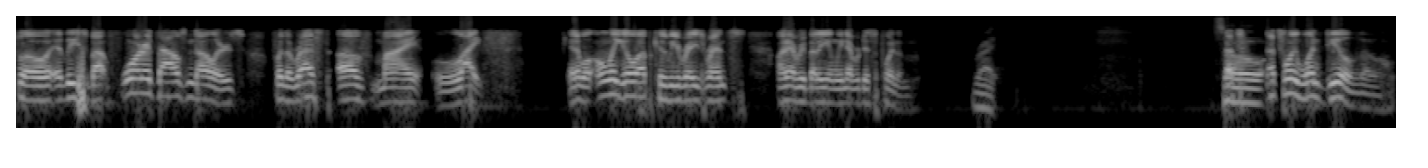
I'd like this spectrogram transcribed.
flow at least about four hundred thousand dollars for the rest of my life, and it will only go up because we raise rents on everybody and we never disappoint them. Right. That's, So that's only one deal, though.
